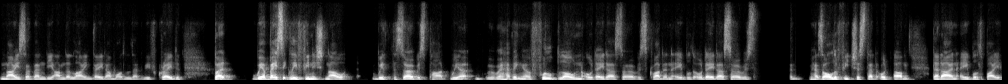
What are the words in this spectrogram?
nicer than the underlying data model that we've created but we are basically finished now with the service part. We are we're having a full blown OData service, CRUD enabled OData service, and has all the features that um, that are enabled by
